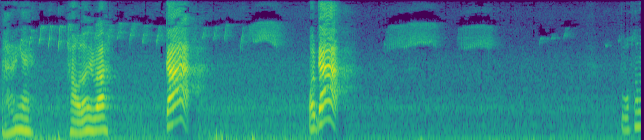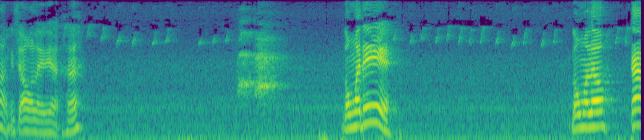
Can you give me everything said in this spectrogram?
อะไรไง เห่าแล้วเห็นปะกล้า หมดก้า ตัวข้างหลังนี่จะเอาอะไรเนี่ย ฮะ ลงมาดิ ลงมาเร็ว ก้า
